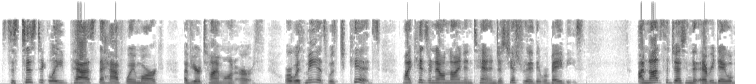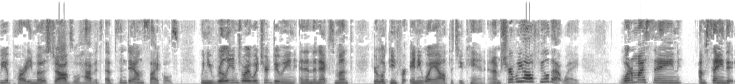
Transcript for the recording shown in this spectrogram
statistically past the halfway mark of your time on earth. Or with me, it's with kids. My kids are now nine and 10 and just yesterday they were babies. I'm not suggesting that every day will be a party. Most jobs will have its ups and down cycles when you really enjoy what you're doing and then the next month you're looking for any way out that you can. And I'm sure we all feel that way. What am I saying? I'm saying that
